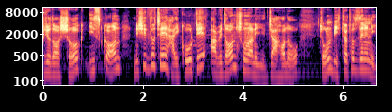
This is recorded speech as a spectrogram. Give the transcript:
প্রিয় দর্শক, ইসকন নিষিদ্ধ চেয়ে হাইকোর্টে আবেদন শুনানি, যা হলো, চলুন বিস্তারিত জেনে নিই।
